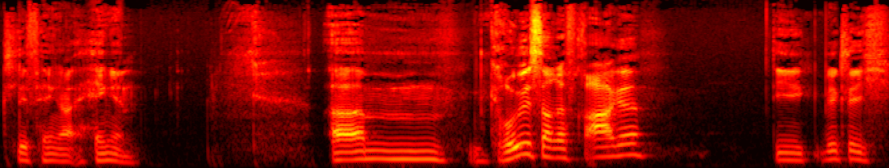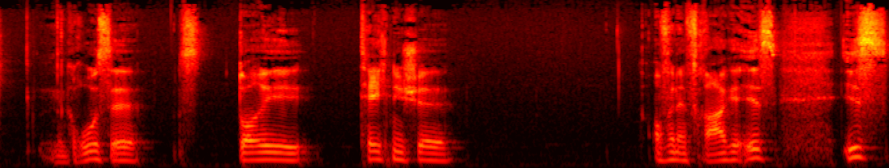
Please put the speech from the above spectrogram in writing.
Cliffhanger hängen. Ähm, größere Frage, die wirklich eine große Story-technische offene Frage ist, ist,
